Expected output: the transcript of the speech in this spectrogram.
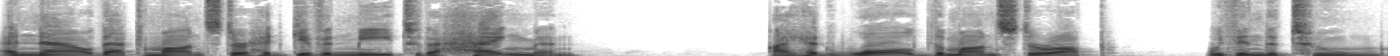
And now that monster had given me to the hangman. I had walled the monster up within the tomb.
